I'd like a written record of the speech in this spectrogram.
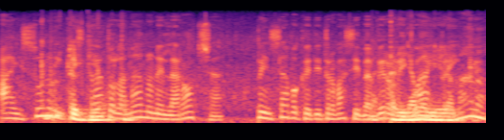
Hai solo incastrato la mano nella roccia? Pensavo che ti trovassi Beh, davvero nei guai, la mano.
